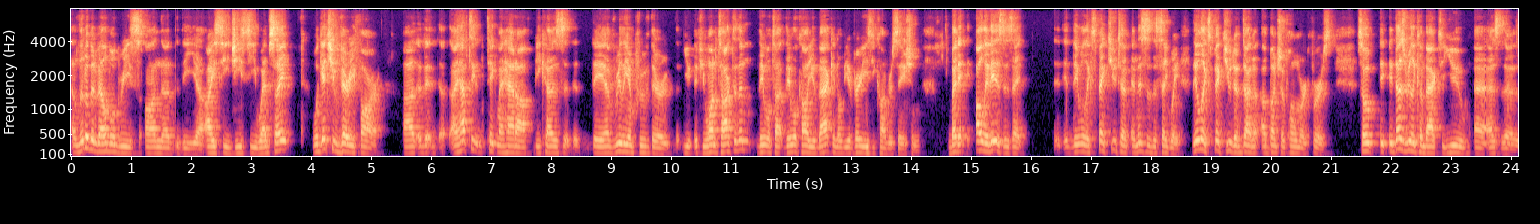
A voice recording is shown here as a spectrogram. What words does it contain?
a little bit of elbow grease on the the uh, ICGC website will get you very far. Uh, I have to take my hat off because they have really improved their. If you want to talk to them, they will talk. They will call you back, and it'll be a very easy conversation. But it, all it is is that they will expect you to, and this is the segue, they will expect you to have done a bunch of homework first. So it, it does really come back to you uh, as the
